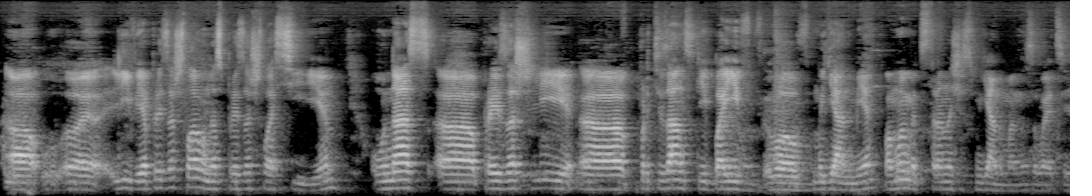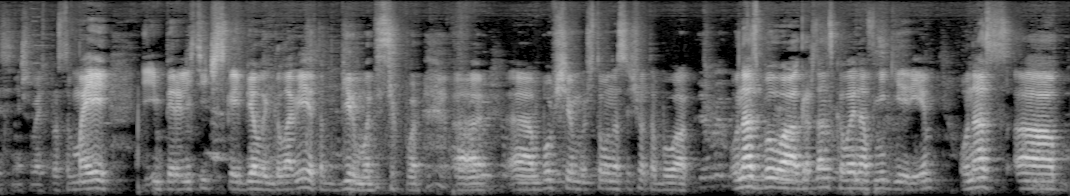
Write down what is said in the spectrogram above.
а, э, Ливия произошла, у нас произошла Сирия, у нас а, произошли а, партизанские бои в, в- в Мьянме. По-моему, эта страна сейчас Мьянма называется, если не ошибаюсь. Просто в моей империалистической белой голове это Бирма до сих пор. А, а, в общем, что у нас еще-то было? У нас была гражданская война в Нигерии. У нас а,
